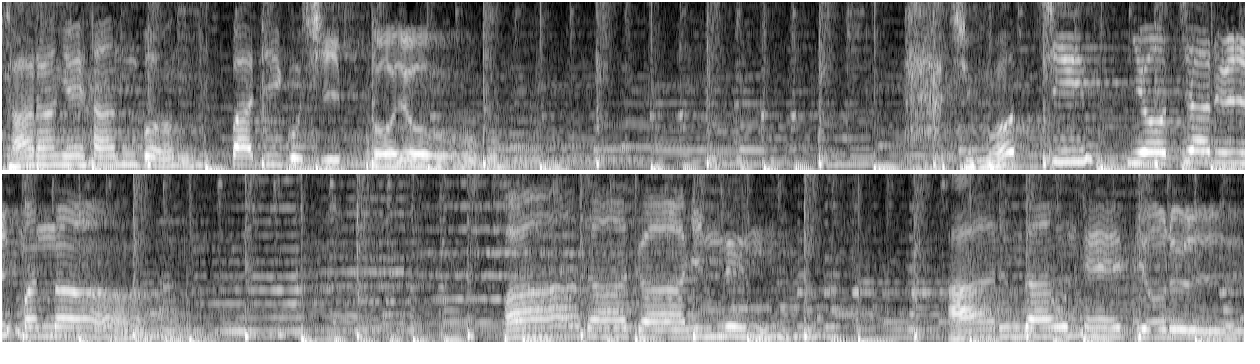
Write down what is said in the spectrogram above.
사랑에 한 번 빠지고 싶어요. 아주 멋진 여자를 만나 바다가 있는 아름다운 해변을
